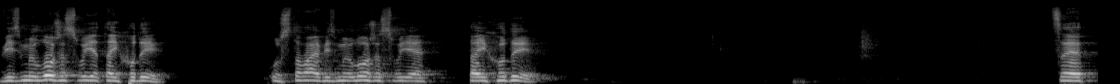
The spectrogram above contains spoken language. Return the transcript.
візьми ложе своє та й ходи. Уставай, візьми ложе своє та й ходи. Це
